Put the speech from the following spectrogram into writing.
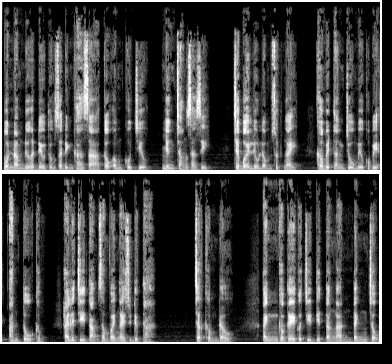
Bốn năm đứa đều thuộc gia đình khá giả, cậu ấm cô chiêu, nhưng chẳng ra gì. Chơi bời lưu lộng suốt ngày không biết thằng chủ mưu có bị án tù không? Hay là chỉ tạm giam vài ngày rồi được thả? Chắc không đâu. Anh không thấy có chi tiết tăng án, đánh trộm,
